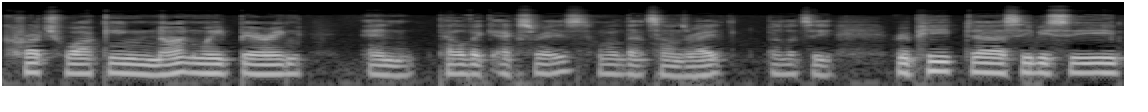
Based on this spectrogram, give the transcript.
Crutch walking, non weight bearing, and pelvic x rays. Well, that sounds right. But let's see. Repeat uh, CBC.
